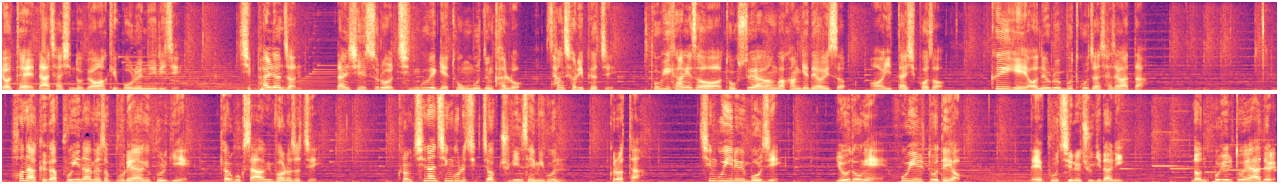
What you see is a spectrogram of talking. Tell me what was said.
여태 나 자신도 명확히 모르는 일이지. 18년 전 난 실수로 친구에게 독 묻은 칼로 상처를 입혔지 독이 강해서 독수야광과 관계되어 있어 어 있다 싶어서 그에게 연유를 묻고자 찾아갔다. 허나 그가 부인하면서 무례하게 굴기에 결국 싸움이 벌어졌지. 그럼 친한 친구를 직접 죽인 셈이군. 그렇다. 친구 이름이 뭐지? 요동의 호일도 대엽 내 부친을 죽이다니. 넌 호일도의 아들.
